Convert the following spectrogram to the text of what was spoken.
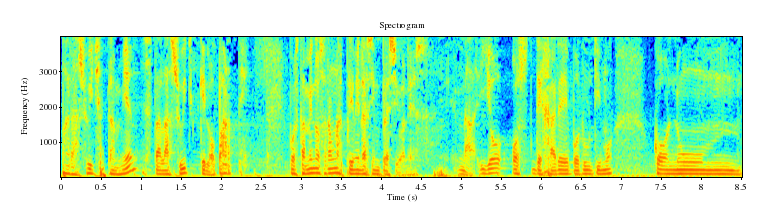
para Switch también, está la Switch que lo parte. Pues también nos hará unas primeras impresiones. Yo os dejaré por último con un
